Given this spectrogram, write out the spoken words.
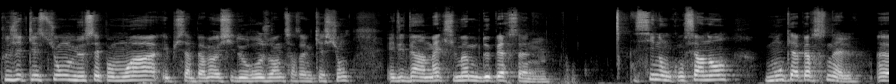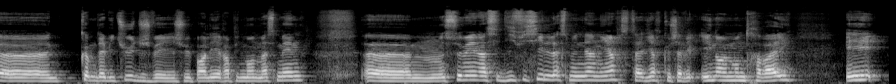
plus j'ai de questions, mieux c'est pour moi. Et puis ça me permet aussi de rejoindre certaines questions et d'aider un maximum de personnes. Sinon, concernant mon cas personnel, euh, comme d'habitude, je vais, parler rapidement de ma semaine. Euh, semaine assez difficile la semaine dernière, c'est-à-dire que j'avais énormément de travail et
